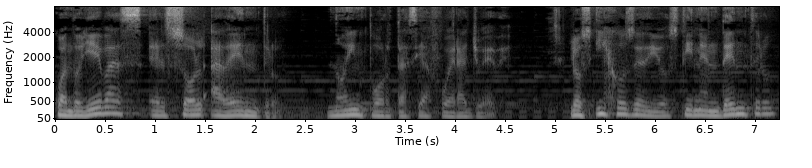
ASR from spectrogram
cuando llevas el sol adentro, no importa si afuera llueve. Los hijos de Dios tienen dentro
